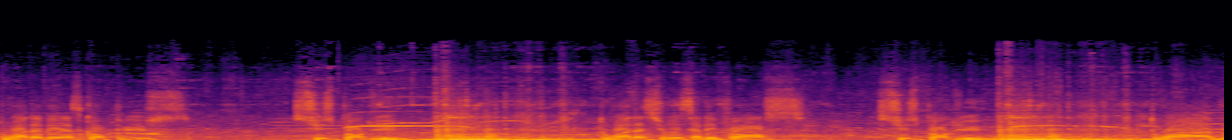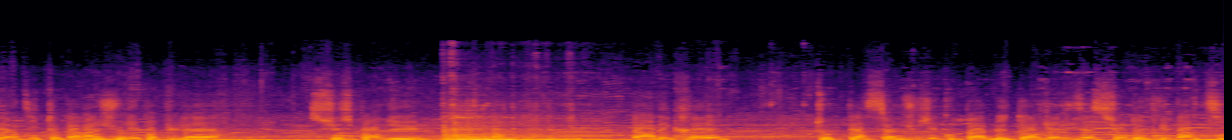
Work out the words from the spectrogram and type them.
Droit d'habeas corpus, suspendu. Droit d'assurer sa défense, suspendu. Droit à verdict par un jury populaire, suspendu. Par décret, toute personne jugée coupable d'organisation de free party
